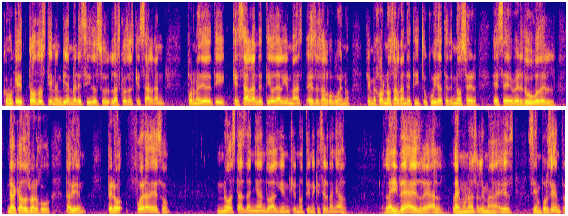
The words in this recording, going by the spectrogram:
Como que todos tienen bien merecidos las cosas que salgan por medio de ti, que salgan de ti o de alguien más, eso es algo bueno, que mejor no salgan de ti. Tú cuídate de no ser ese verdugo del, de Akadosh Baruj está bien, pero fuera de eso, no estás dañando a alguien que no tiene que ser dañado. La idea es real, la emuná es 100%.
